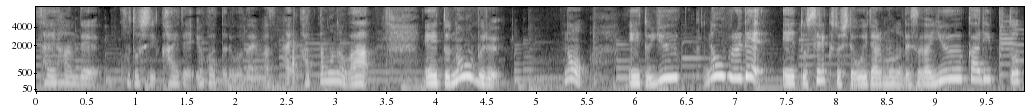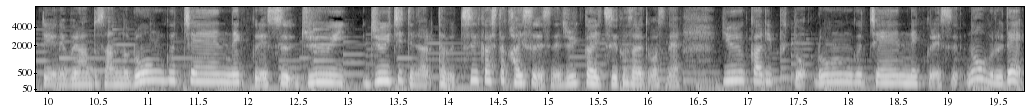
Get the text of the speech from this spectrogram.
再販で今年変えてよかったでございます。はい、買ったものは、えっ、ー、と、ノーブルの、えっ、と、ユ、ノーブルで、えっ、と、セレクトして置いてあるものですが、ユーカリプトっていうね、ブランドさんのロングチェーンネックレス11、11ってなる、多分追加した回数ですね。11回追加されてますね。ユーカリプトロングチェーンネックレス、ノーブルで、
